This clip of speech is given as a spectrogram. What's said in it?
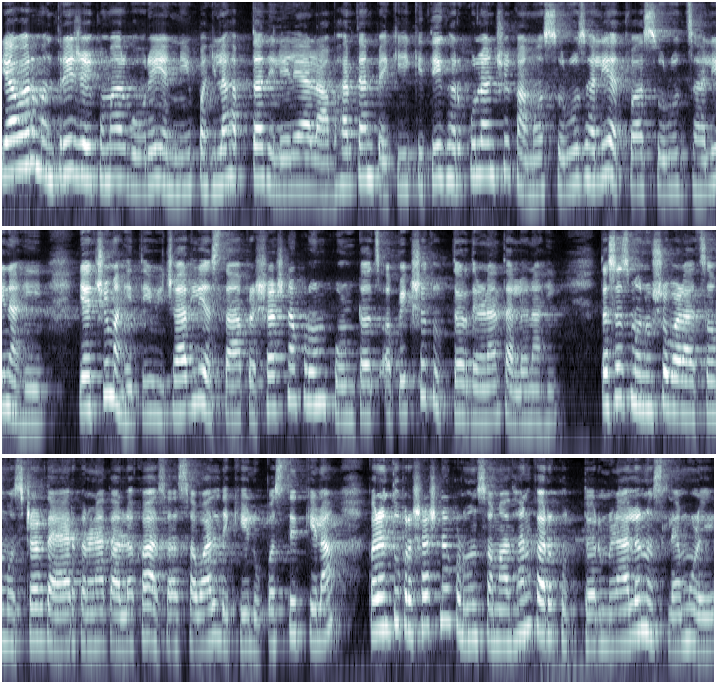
यावर मंत्री जयकुमार गोरे यांनी पहिला हप्ता दिलेल्या लाभार्थ्यांपैकी किती घरकुलांची कामं सुरू झाली अथवा सुरूच झाली नाही याची माहिती विचारली असता प्रशासनाकडून कोणतंच अपेक्षित उत्तर देण्यात आलं नाही. तसंच मनुष्यबळाचं मस्टर तयार करण्यात आलं का असा सवाल देखील उपस्थित केला परंतु प्रशासनाकडून समाधानकारक उत्तर मिळालं नसल्यामुळे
